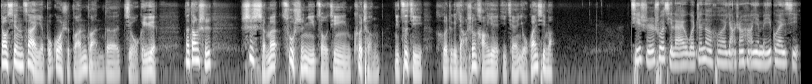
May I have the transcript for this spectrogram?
到现在也不过是短短的九个月。那当时是什么促使你走进课程？你自己和这个养生行业以前有关系吗？其实说起来，我真的和养生行业没关系，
